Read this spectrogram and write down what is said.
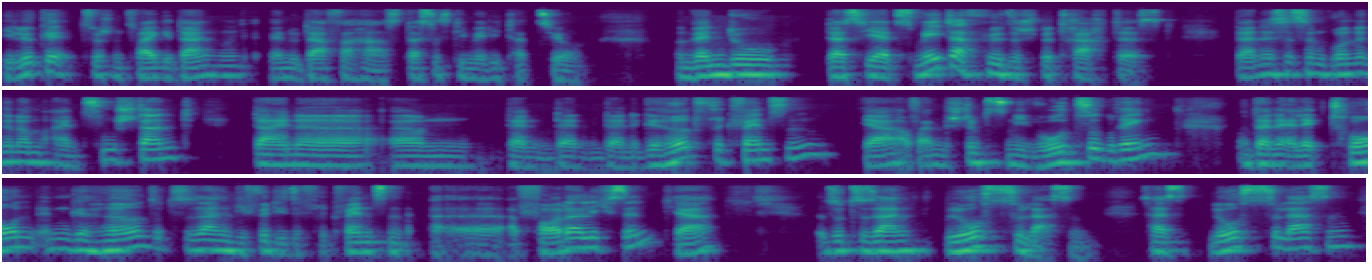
die Lücke zwischen zwei Gedanken, wenn du da verharrst, das ist die Meditation. Und wenn du das jetzt metaphysisch betrachtest, dann ist es im Grunde genommen ein Zustand, deine, ähm, dein, dein, deine Gehirnfrequenzen ja, auf ein bestimmtes Niveau zu bringen und deine Elektronen im Gehirn sozusagen, die für diese Frequenzen äh, erforderlich sind, ja, sozusagen loszulassen. Das heißt, loszulassen,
